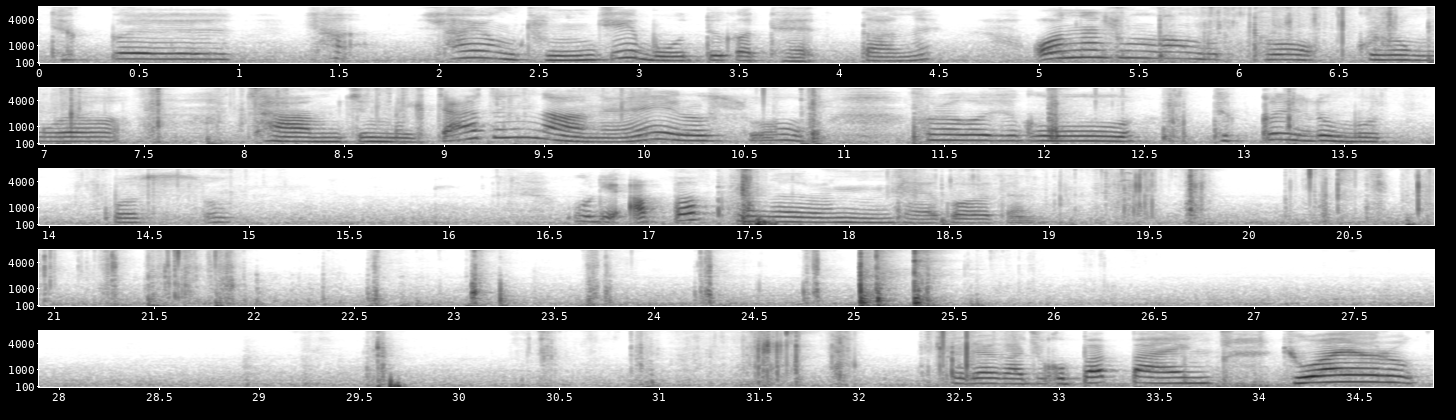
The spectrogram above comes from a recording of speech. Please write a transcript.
댓글 사, 사용 중지 모드가 됐다네? 어느 순간부터 그런 거야. 참 정말 짜증나네 이랬어. 그래가지고 댓글도 못 봤어. 우리 아빠 폰으로는 되거든. 그래가지고 빠빠잉. 좋아요를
